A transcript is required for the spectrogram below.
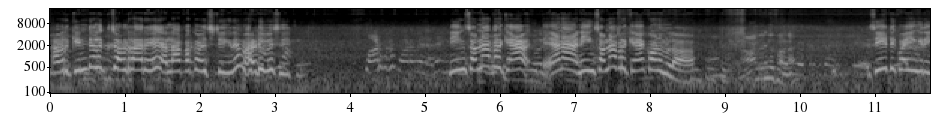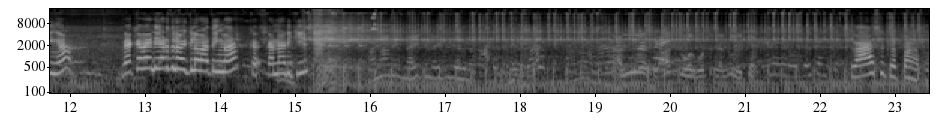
அவர் கிண்டலுக்கு சொல்றாரு எல்லா பக்கம் வச்சுட்டீங்கன்னு மறுபடியும் போய் சீட்டு. நீங்க சொன்ன அப்புறம் கே ஏன்னா நீங்க சொன்ன அப்புறம் கேட்கணும்ல. சீட்டுக்கு வைங்கிறீங்க. வைக்க வேண்டிய இடத்துல வைக்கல பார்த்தீங்களா க- கண்ணாடிக்கு. நல்ல கிளாஸுக்கு வைப்பாங்க அப்போ.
